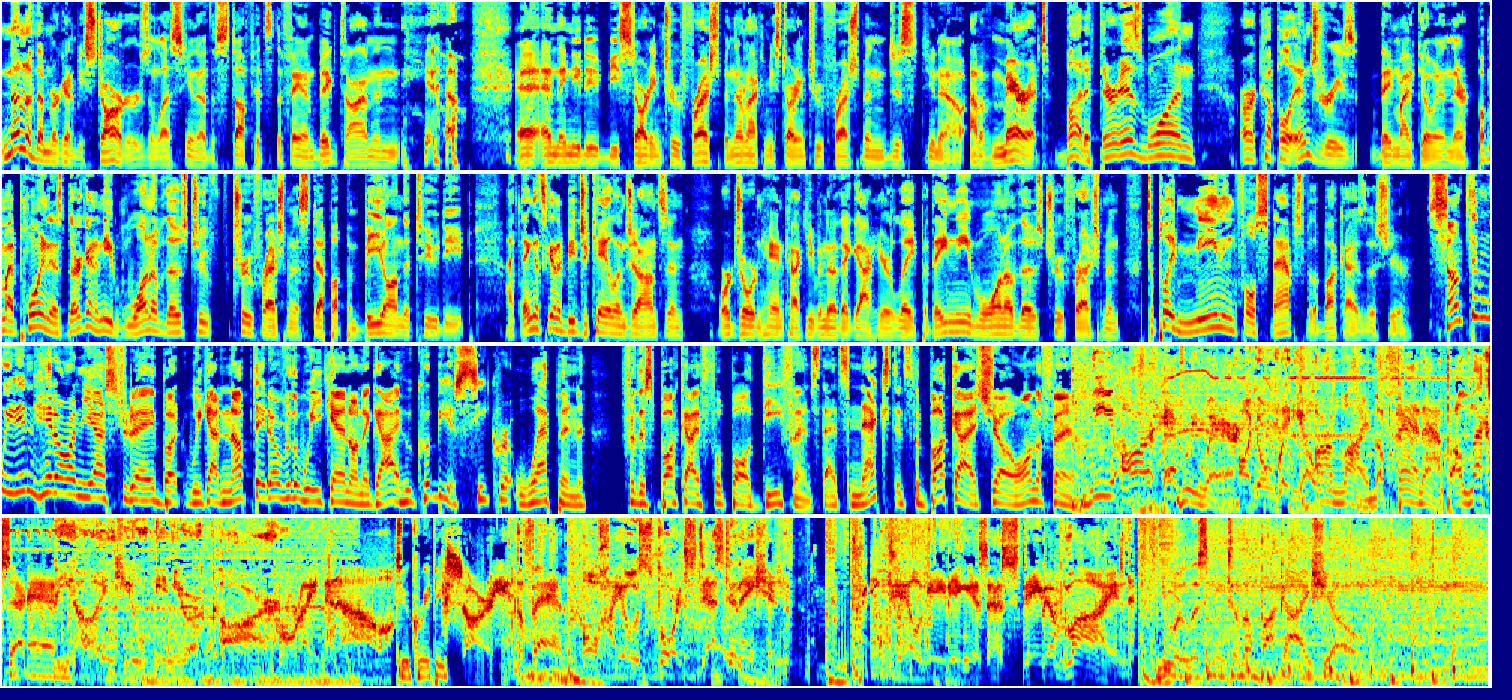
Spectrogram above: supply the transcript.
None of them are going to be starters unless you know the stuff hits the fan big time, and you know, and, they need to be starting true freshmen. They're not going to be starting true freshmen just you know out of merit. But if there is one or a couple injuries, they might go in there. But my point is, they're going to need one of those true true freshmen to step up and be on the two deep. I think it's going to be Jakailin Johnson or Jordan Hancock, even though they got here late. But they need one of those true freshmen to play meaningful snaps for the Buckeyes this year. Something we didn't hit on yesterday, but we got an update over the weekend on a guy who could be a secret weapon for this Buckeye football defense. That's next. It's the Buckeye Show on the fan. We are everywhere. On your radio, online, the fan app, Alexa, and behind you in your car right now. Too creepy? Sorry. The fan, Ohio sports destination. Tailgating is a state of mind. You are listening to the Buckeye Show.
